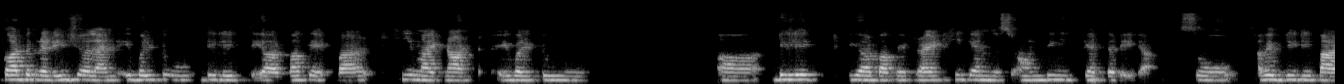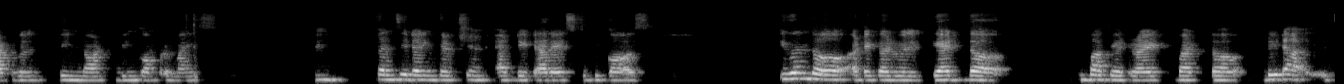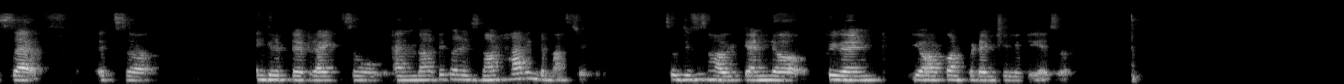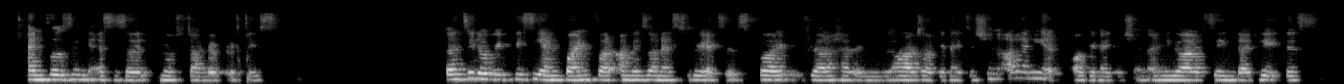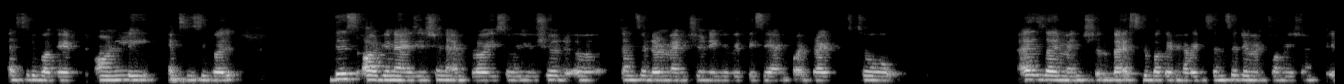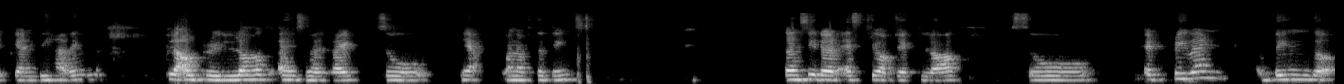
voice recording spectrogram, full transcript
got the credential and able to delete your bucket, but he might not able to uh, delete your bucket, right? He can just only get the data. So availability part will be not being compromised. Consider encryption at data rest because even the attacker will get the bucket, right? But the data itself, it's uh, encrypted, right? So, and the attacker is not having the master. key. So this is how you can uh, prevent your confidentiality as well. Enforcing SSL, no standard practice. Consider VPC endpoint for Amazon S3 access for if you are having large organization or any organization and you are saying that, hey, this S3 bucket only accessible this organization employee. So you should uh, consider mentioning VPC endpoint, right? So as I mentioned, the S3 bucket having sensitive information, it can be having Cloudtrail log as well, right? So yeah, one of the things. Consider S3 object log. So it prevent being uh,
